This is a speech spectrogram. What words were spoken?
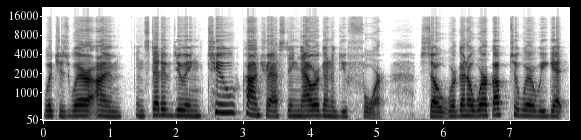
which is where I'm, instead of doing two contrasting, now we're going to do four. So we're going to work up to where we get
